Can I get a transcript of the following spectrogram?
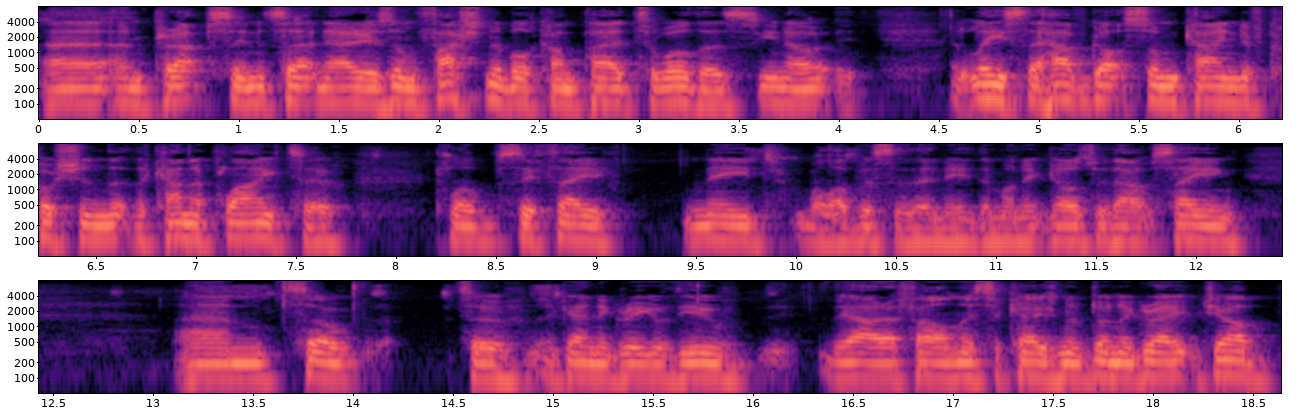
uh, and perhaps in certain areas unfashionable compared to others, you know, at least they have got some kind of cushion that they can apply to clubs if they need. Well, obviously they need the money; it goes without saying. Um, so, to again agree with you, the RFL on this occasion have done a great job.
